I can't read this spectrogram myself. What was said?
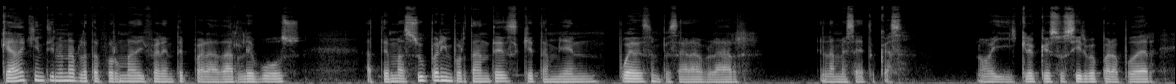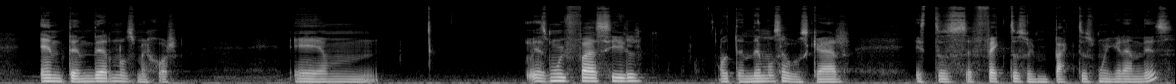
cada quien tiene una plataforma diferente para darle voz a temas súper importantes que también puedes empezar a hablar en la mesa de tu casa. ¿no? Y creo que eso sirve para poder entendernos mejor. Em, es muy fácil o tendemos a buscar estos efectos o impactos muy grandes,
